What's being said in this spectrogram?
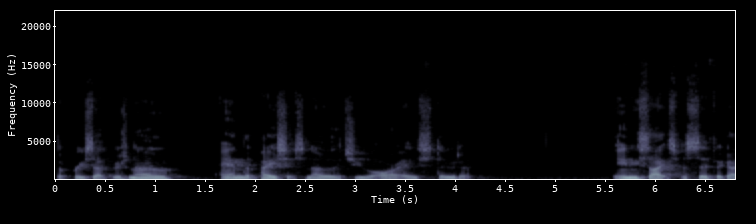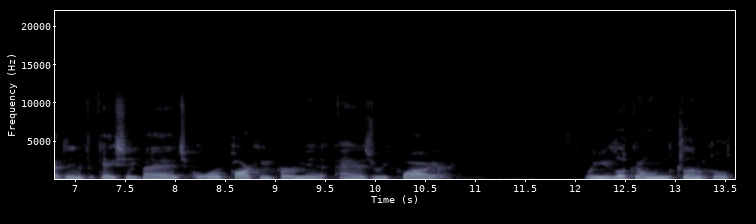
the preceptors know and the patients know that you are a student. Any site specific identification badge or parking permit as required. When you look on the clinical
